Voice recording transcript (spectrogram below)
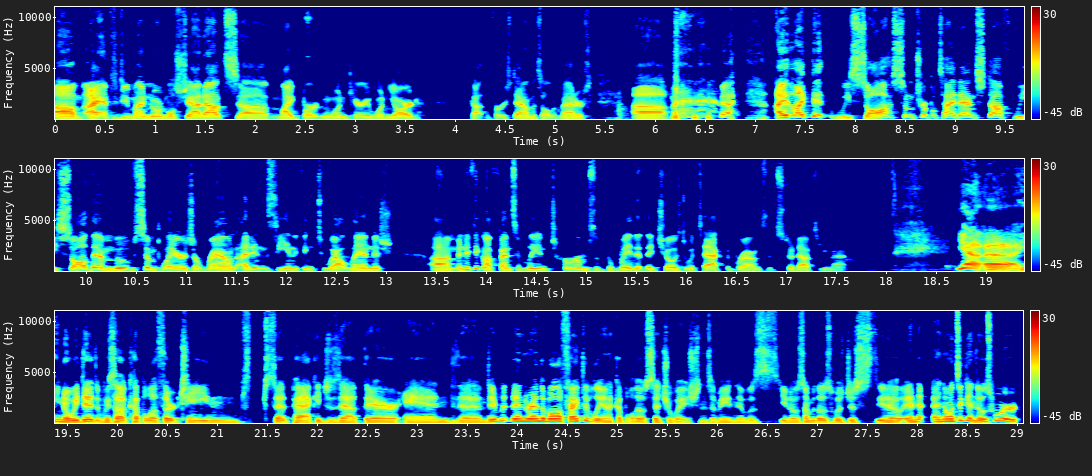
Um, I have to do my normal shout outs. Uh, Mike Burton, one carry, one yard. Got the first down. That's all that matters. Um, I like that we saw some triple tight end stuff. We saw them move some players around. I didn't see anything too outlandish. Um, anything offensively in terms of the way that they chose to attack the Browns that stood out to you, Matt? Yeah, uh, you know, we did. We saw a couple of 13 set packages out there, and uh, they then ran the ball effectively in a couple of those situations. I mean, it was, you know, some of those was just, you know, and and once again, those were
